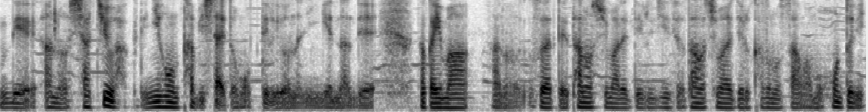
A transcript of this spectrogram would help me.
ーで、あの、車中泊で日本旅したいと思ってるような人間なんで、なんか今、あの、そうやって楽しまれている人生を楽しまれている風本さんはもう本当に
